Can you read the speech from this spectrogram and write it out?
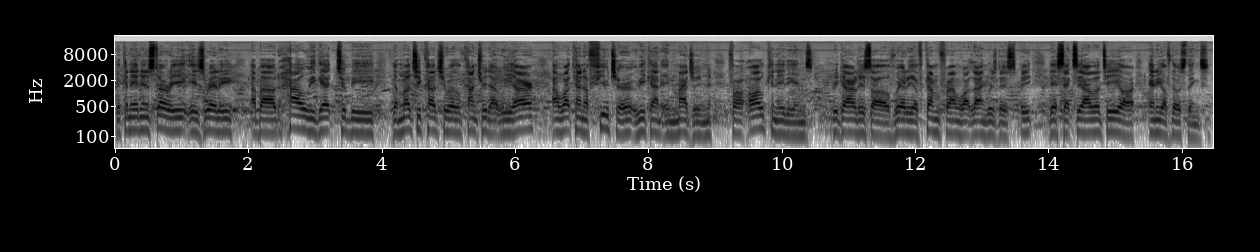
The Canadian story is really about how we get to be the multicultural country that we are and what kind of future we can imagine for all Canadians, regardless of where they have come from, what language they speak, their sexuality, or any of those things.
